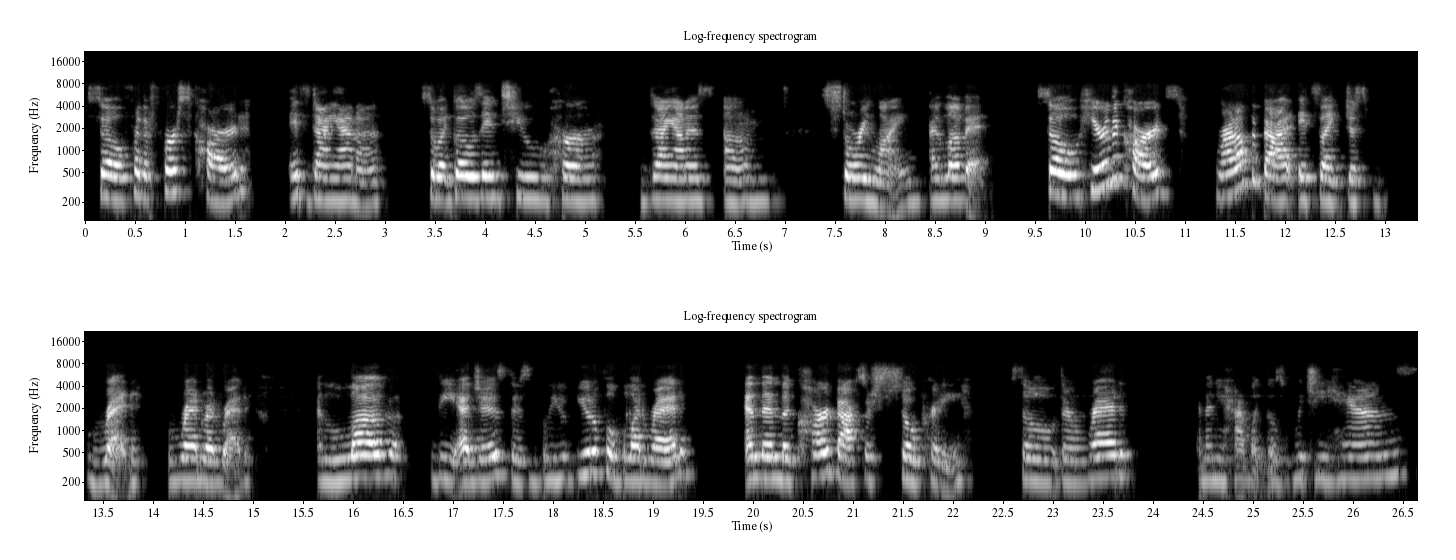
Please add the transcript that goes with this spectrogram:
So for the first card, it's Diana. So it goes into her Diana's um storyline. I love it. So here are the cards. Right off the bat, it's like just red, red, red, red. I love the edges. This beautiful blood red. And then the card backs are so pretty. So they're red. And then you have like those witchy hands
